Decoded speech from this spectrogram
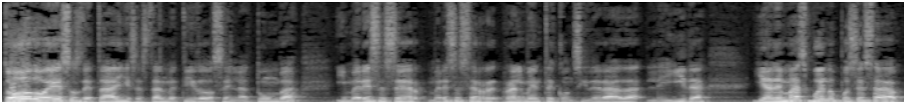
todos esos detalles están metidos en la tumba y merece ser, merece ser realmente considerada, leída. Y además, bueno, pues esa,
